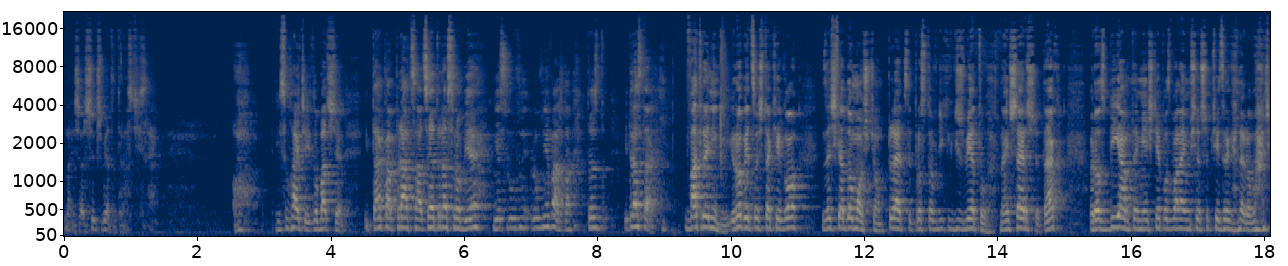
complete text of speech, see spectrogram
najszerszy grzbiet teraz cisnę. O, i słuchajcie, i zobaczcie, i taka praca, co ja teraz robię, jest równie, równie ważna. To jest, I teraz tak, dwa treningi. Robię coś takiego ze świadomością. Plecy, prostowniki grzbietu, najszerszy, tak? Rozbijam te mięśnie, pozwala im się szybciej zregenerować.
